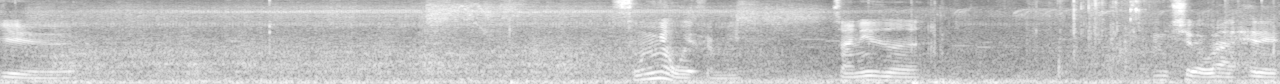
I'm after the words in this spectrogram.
do... Swing away from me. So I need to make sure that when I hit it,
